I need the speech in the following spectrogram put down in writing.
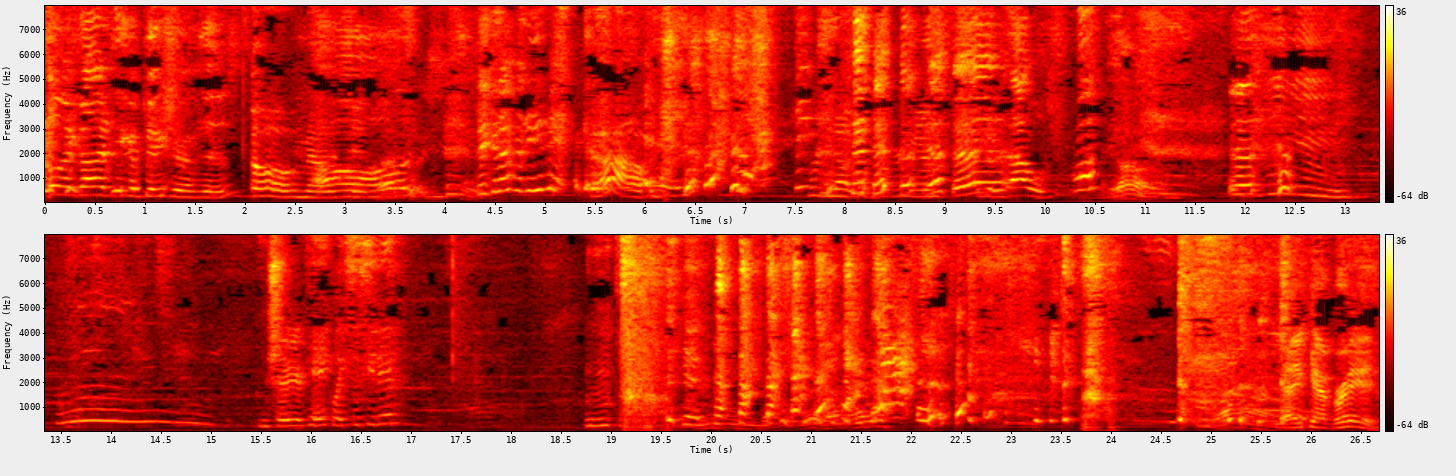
Oh my god, take a picture of this. Oh, Madison. Oh, That's how you can. pick it up and eat it. That was fun. Yum. You share your cake like Sissy did? Mm. Mm, that's good, Wow. Now you can't breathe.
